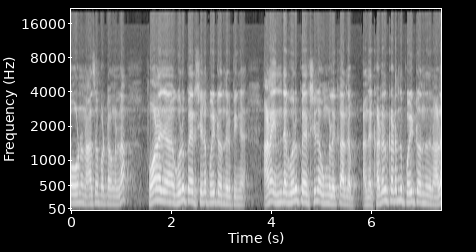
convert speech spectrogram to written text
போகணும்னு ஆசைப்பட்டவங்கெல்லாம் போன குரு பயிற்சியில் போயிட்டு வந்திருப்பீங்க. ஆனால் இந்த குரு பயிற்சியில் உங்களுக்கு அந்த அந்த கடல் கடந்து போயிட்டு வந்ததுனால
